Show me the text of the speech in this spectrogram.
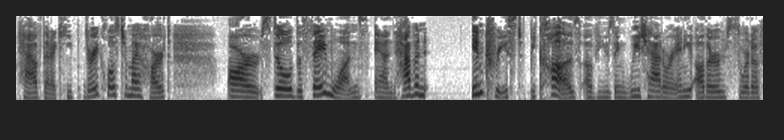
have that I keep very close to my heart are still the same ones and haven't increased because of using WeChat or any other sort of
